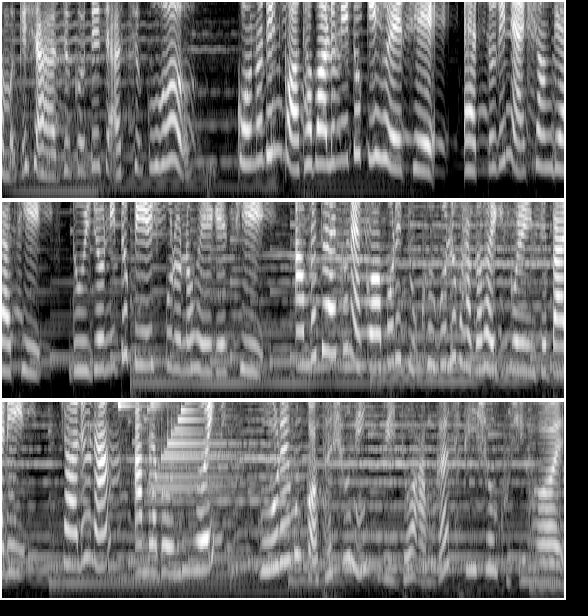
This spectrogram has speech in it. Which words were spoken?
আমাকে সাহায্য করতে চাচ্ছ কুয়ো? কোনোদিন কথা বলনি তো কি হয়েছে? এতদিন একসঙ্গে আছি দুইজনই তো বেশ পুরনো হয়ে গেছি। আমরা তো এখন একে অপরের দুঃখগুলো ভাগাভাগি করে নিতে পারি। চলো না আমরা বন্ধু হই। কুয়োর এমন কথা শুনি বৃদ্ধ আম গাছ ভীষণ খুশি হয়।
